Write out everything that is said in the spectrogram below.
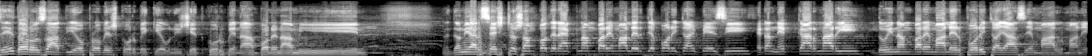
যে দরজা দিয়েও প্রবেশ করবে, কেউ নিষেধ করবে না, বলেন আমিন। দুনিয়ার শ্রেষ্ঠ সম্পদের এক নম্বরে মালের যে পরিচয় পেয়েছি, এটা নেককার নারী। দুই নম্বরে মালের পরিচয় আছে, মাল মানে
